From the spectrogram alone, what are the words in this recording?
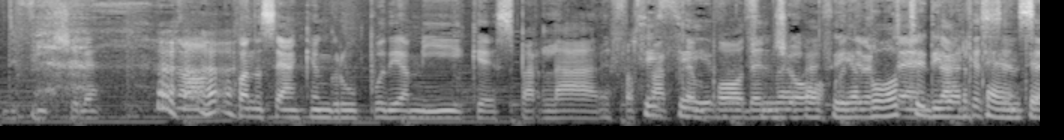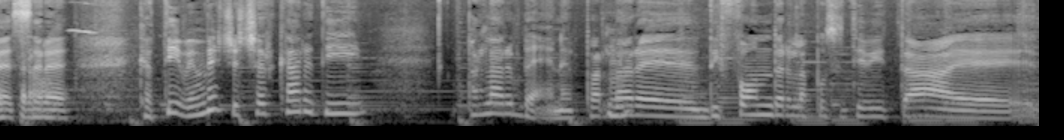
difficile. No, quando sei anche un gruppo di amiche, sparlare, fa sì, parte sì, un po' del gioco, sì, divertente, divertente, anche senza però. essere cattive. Invece cercare di parlare bene, parlare, mm. diffondere la positività e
